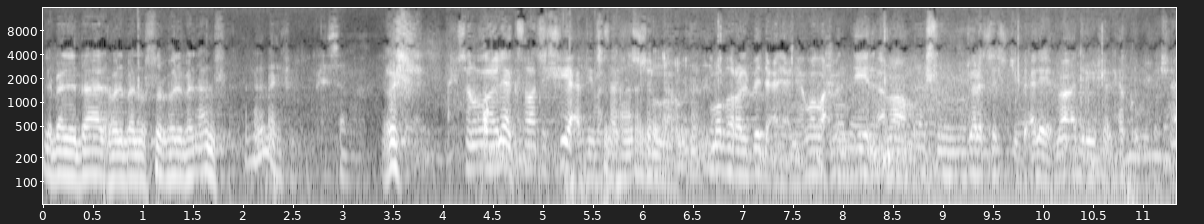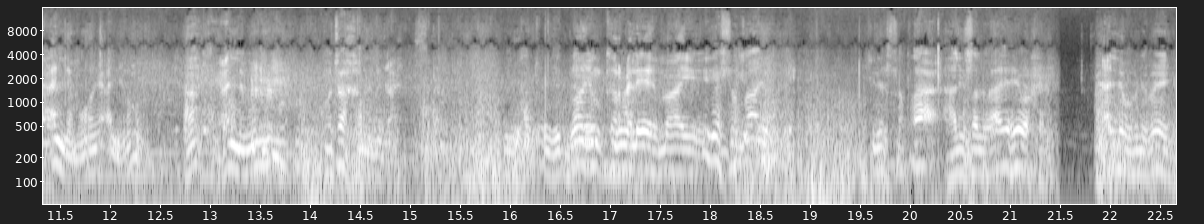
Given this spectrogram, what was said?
لبن البارح ولبن الصبح ولبن أمس. هذا ما يجوز. غش. أحسن الله إليك. صلاة الشيعة في مساجد السنة. مظهر البدعة يعني. وضع منديل أمامه. جلس يسجد عليه. ما أدري وش الحكم إذا شاء. يعلمون يعلمون ها؟ يعلمون متأخر. البدعة ما ينكر عليه ما ي... إذا استطاع إذا استطاع هل يصلوا عليه يوخر يعلموا ابنه ما يجوز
